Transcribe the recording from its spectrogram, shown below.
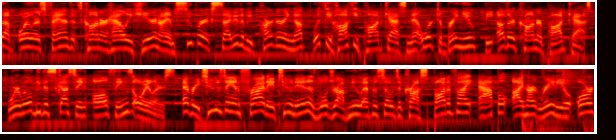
up, Oilers fans? It's Connor Halley here, and I am super excited to be partnering up with the Hockey Podcast Network to bring you the Other Connor podcast, where we'll be discussing all things Oilers. Every Tuesday and Friday, tune in as we'll drop new episodes across Spotify, Apple, iHeartRadio, or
